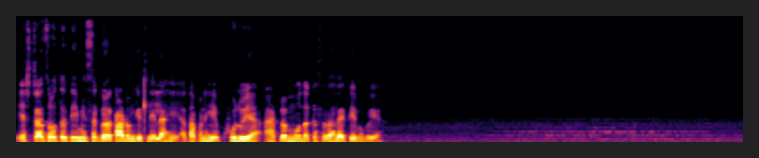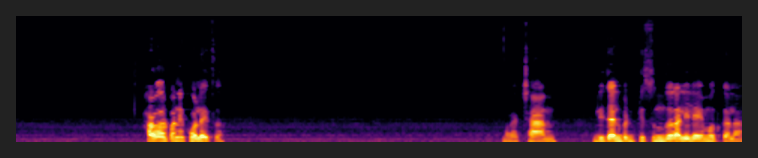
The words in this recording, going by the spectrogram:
एक्स्ट्राचं होतं ते मी सगळं काढून घेतलेलं आहे. आता आपण हे खोलूया. आणि आपला मोदक कसा झाला आहे ते बघूया. हळूवारपणे खोलायचं. बघा छान. डिझाईन पण इतकी सुंदर आलेली आहे मोदकाला.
